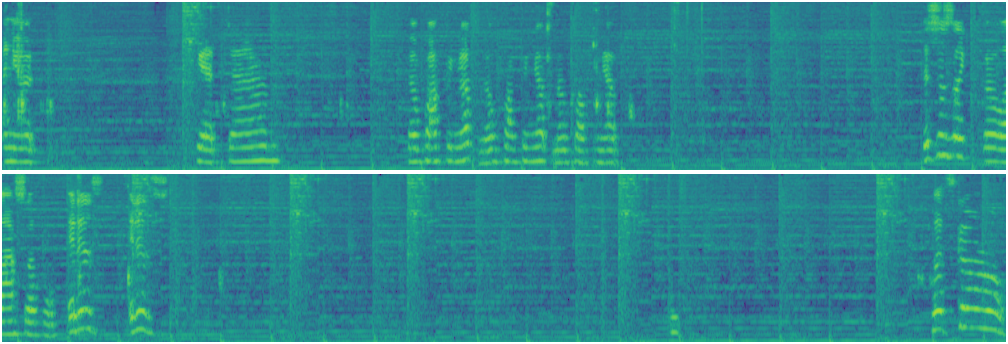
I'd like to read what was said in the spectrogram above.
I knew it. Get down. No popping up, no popping up, no popping up. This is like the last level. It is. It is. Let's go!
